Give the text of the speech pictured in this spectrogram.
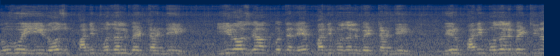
నువ్వు ఈరోజు పని మొదలు పెట్టండి. ఈ రోజు కాకపోతే రేపు పని మొదలు పెట్టండి. మీరు పని మొదలు పెట్టిన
